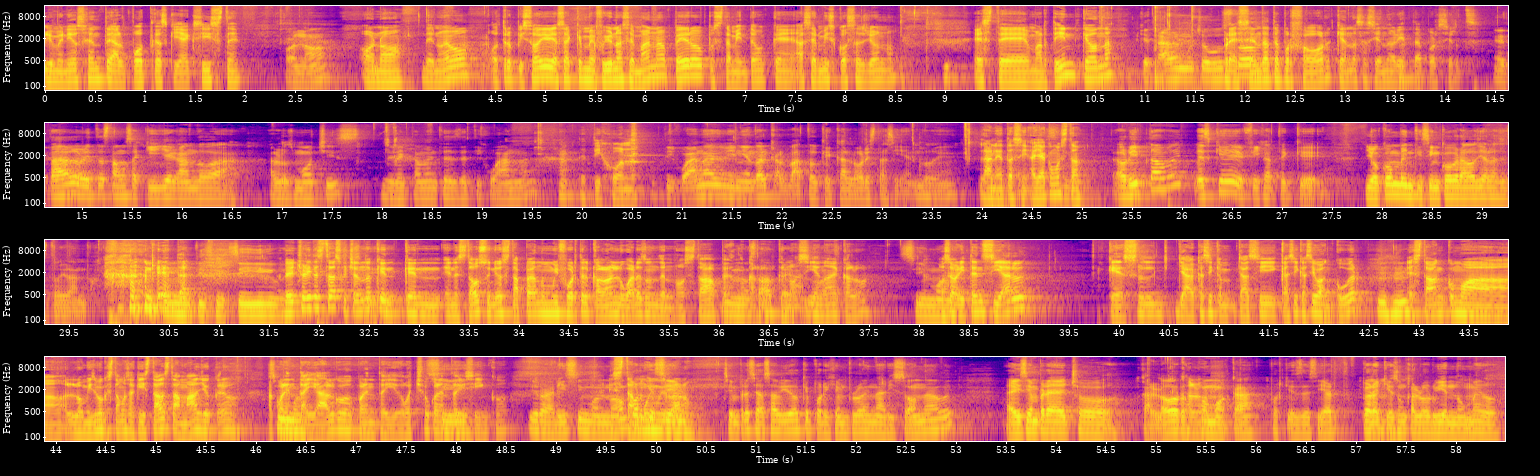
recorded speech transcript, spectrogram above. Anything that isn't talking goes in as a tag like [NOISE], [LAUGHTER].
Bienvenidos gente al podcast que ya existe. ¿O no? O no. De nuevo, otro episodio. Ya sé que me fui una semana, pero pues también tengo que hacer mis cosas yo, ¿no? Este, Martín, ¿qué onda? ¿Qué tal? Mucho gusto. Preséntate, por favor. ¿Qué andas haciendo ahorita, por cierto? ¿Qué tal? Ahorita estamos aquí llegando a, a Los Mochis, directamente desde Tijuana. De Tijuana. Tijuana viniendo al Calvato, qué calor está haciendo, ¿eh? La neta, sí. ¿Allá cómo está? Ahorita, güey, es que fíjate que yo con 25 grados ya las estoy dando. [LAUGHS] ¿Neta? 25, sí. De hecho, ahorita estaba escuchando que, que en, en Estados Unidos está pegando muy fuerte el calor en lugares donde no estaba pegando No calor, estaba que no hacía nada de calor. Sí, O sea, ahorita en Seattle, que es ya casi, casi, casi, casi Vancouver, estaban como a lo mismo que estamos aquí. Estaba hasta más, yo creo. A Sí, 40 mon. y algo, 48, 45. Y rarísimo, ¿no? Está Porque muy, muy siem- raro. Siempre se ha sabido que, por ejemplo, en Arizona, güey, ahí siempre ha hecho calor, Calor. como acá, porque es desierto. Pero aquí es un calor bien húmedo,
